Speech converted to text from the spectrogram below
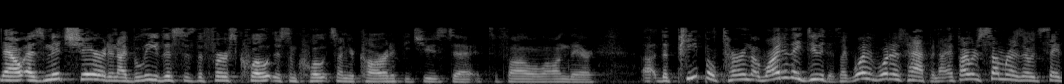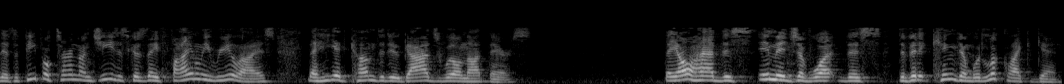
Now, as Mitch shared, and I believe this is the first quote, there's some quotes on your card if you choose to, to follow along there. Uh, the people turned. Why do they do this? Like, what, what has happened? If I were to summarize, I would say this: the people turned on Jesus because they finally realized that He had come to do God's will, not theirs. They all had this image of what this Davidic kingdom would look like again.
